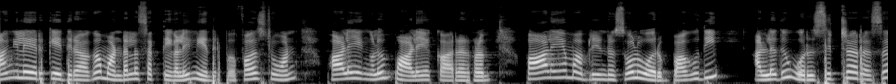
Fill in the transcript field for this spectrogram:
ஆங்கிலேயருக்கு எதிராக மண்டல சக்திகளின் எதிர்ப்பு. ஃபர்ஸ்ட் ஒன் பாளையங்களும் பாளையக்காரர்களும். பாளையம் அப்படின்ற சொல் ஒரு பகுதி அல்லது ஒரு சிற்றரசு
